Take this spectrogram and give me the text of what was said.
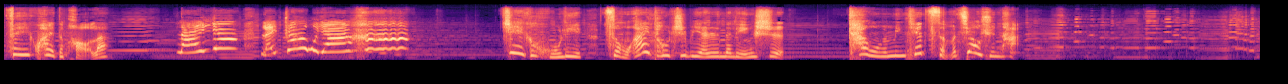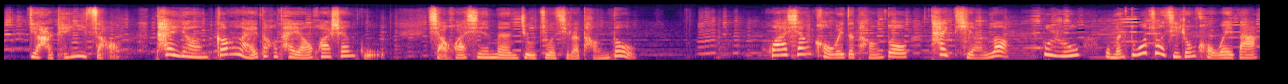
飞快的跑了。来呀，来抓我呀！哈哈！这个狐狸总爱偷吃别人的零食，看我们明天怎么教训它。第二天一早，太阳刚来到太阳花山谷，小花仙们就做起了糖豆。花香口味的糖豆太甜了，不如我们多做几种口味吧。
